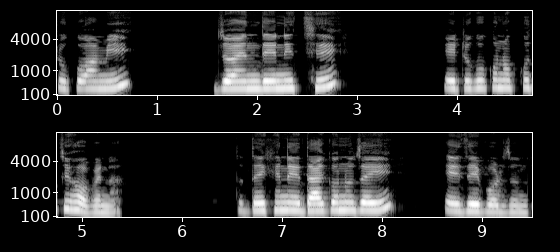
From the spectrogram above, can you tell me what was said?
টুকু আমি জয়েন দিয়ে নিচ্ছি। এইটুকু কোনো কুচি হবে না। তো দেখেন দাগ অনুযায়ী এই যে পর্যন্ত।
